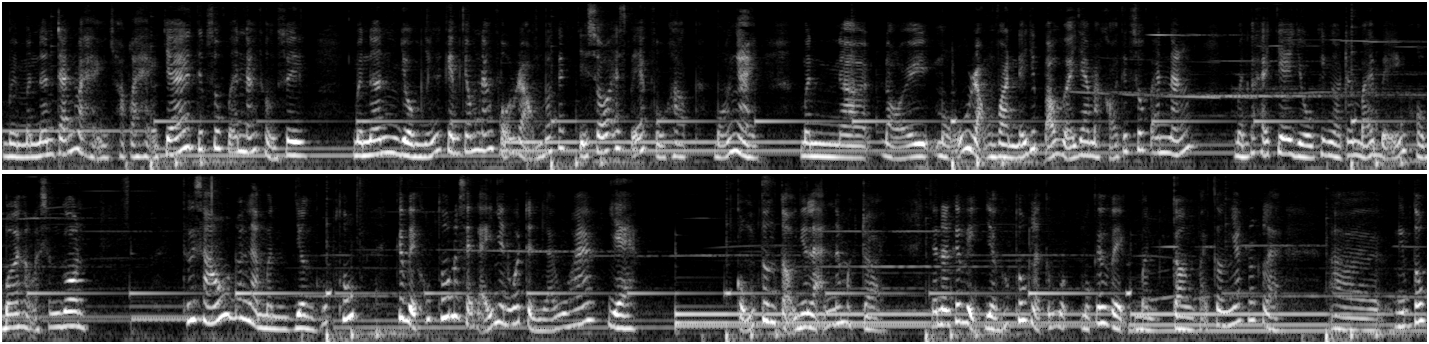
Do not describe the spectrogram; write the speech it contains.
vì mình nên tránh và hạn hoặc là hạn chế tiếp xúc với ánh nắng thường xuyên. Mình nên dùng những cái kem chống nắng phổ rộng với các chỉ số SPF phù hợp mỗi ngày. Mình à, đội mũ rộng vành để giúp bảo vệ da mặt khỏi tiếp xúc với ánh nắng. Mình có thể che dù khi ngồi trên bãi biển hồ bơi hoặc là sân golf thứ sáu đó là mình dừng hút thuốc. Cái việc hút thuốc nó sẽ đẩy nhanh quá trình lão hóa da cũng tương tự như là ánh nắng mặt trời. Cho nên cái việc dừng hút thuốc là một, một cái việc mình cần phải cân nhắc rất là uh, nghiêm túc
